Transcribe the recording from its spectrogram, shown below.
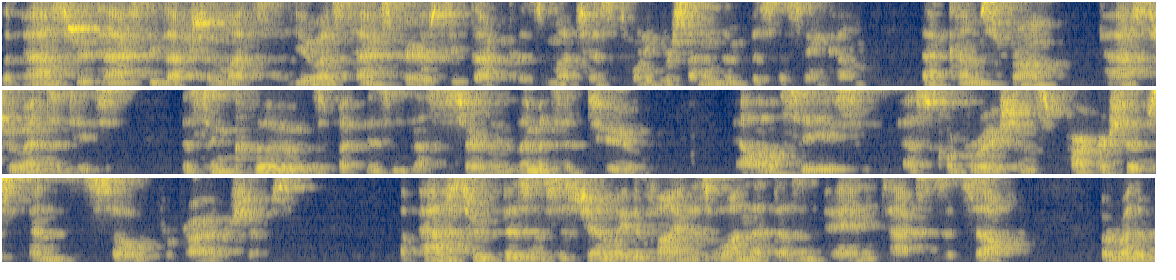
the pass through tax deduction lets U.S. taxpayers deduct as much as 20% of their business income that comes from pass through entities. This includes, but isn't necessarily limited to, LLCs, S corporations, partnerships, and sole proprietorships. A pass through business is generally defined as one that doesn't pay any taxes itself, but rather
